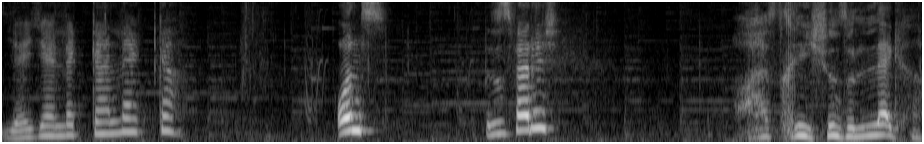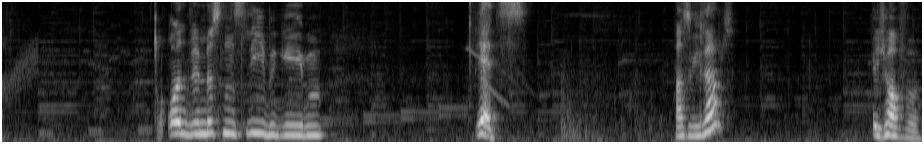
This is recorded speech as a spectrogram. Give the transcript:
Ja, yeah, ja, yeah, lecker, lecker. Und? Ist es fertig? Oh, es riecht schon so lecker. Und wir müssen uns Liebe geben. Jetzt. Hast du geklappt? Ich hoffe.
